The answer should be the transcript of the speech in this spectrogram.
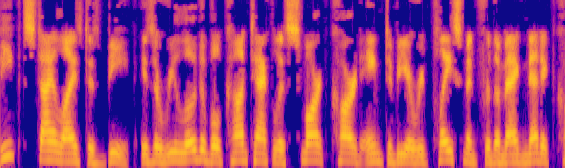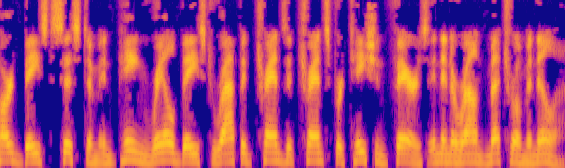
Beep, stylized as Beep, is a reloadable contactless smart card aimed to be a replacement for the magnetic card-based system in paying rail-based rapid transit transportation fares in and around Metro Manila.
